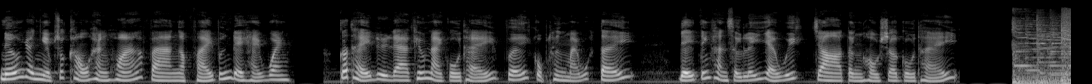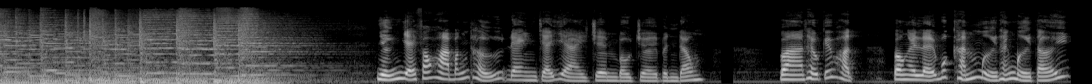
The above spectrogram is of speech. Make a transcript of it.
nếu doanh nghiệp xuất khẩu hàng hóa và gặp phải vấn đề hải quan, có thể đưa ra khiếu nại cụ thể với Cục Thương mại Quốc tế để tiến hành xử lý giải quyết cho từng hồ sơ cụ thể. Những giải pháo hoa bắn thử đang trải dài trên bầu trời Bình Đông. Và theo kế hoạch, vào ngày lễ Quốc khánh 10 tháng 10 tới,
